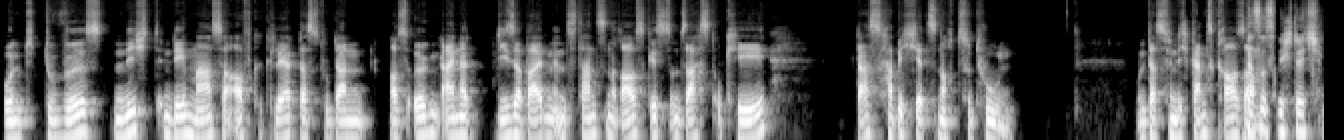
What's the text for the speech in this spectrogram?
Und du wirst nicht in dem Maße aufgeklärt, dass du dann aus irgendeiner dieser beiden Instanzen rausgehst und sagst, okay, das habe ich jetzt noch zu tun. Und das finde ich ganz grausam. Das ist richtig.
